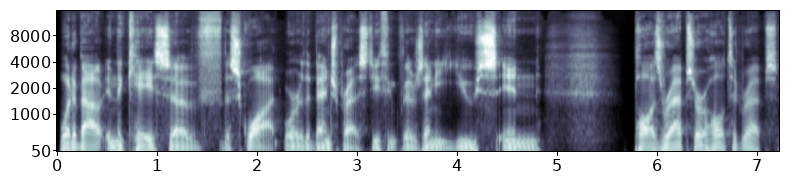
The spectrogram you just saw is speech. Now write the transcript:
What about in the case of the squat or the bench press? Do you think there's any use in pause reps or halted reps?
